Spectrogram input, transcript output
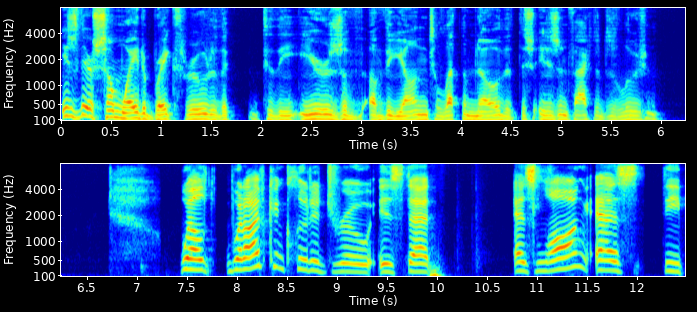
Is there some way to break through to the to the ears of, of the young to let them know that this is in fact a delusion? Well, what I've concluded, Drew, is that as long as the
